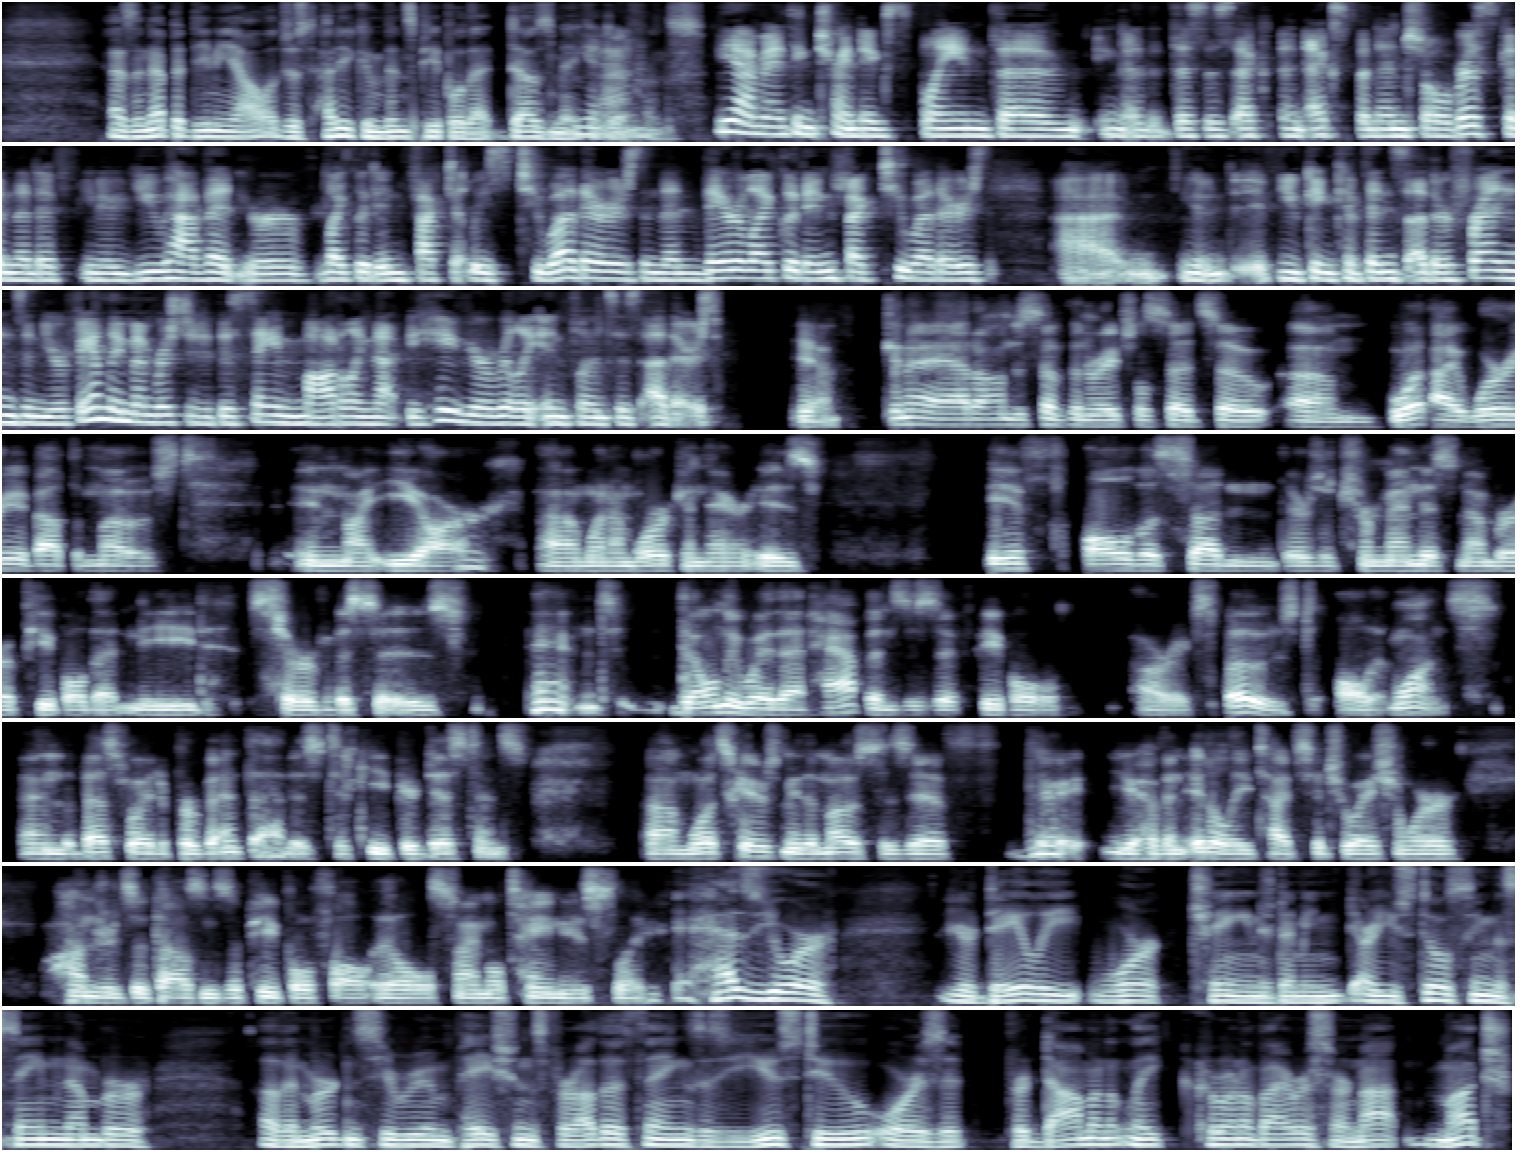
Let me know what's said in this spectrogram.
As an epidemiologist, how do you convince people that does make yeah. a difference? Yeah, I mean, I think trying to explain the, you know, that this is an exponential risk and that if, you know, you have it, you're likely to infect at least two others and then they're likely to infect two others. Um, you know, if you can convince other friends and your family members to do the same, modeling that behavior really influences others. Yeah. Can I add on to something Rachel said? So, um, what I worry about the most in my ER when I'm working there is if all of a sudden there's a tremendous number of people that need services. And the only way that happens is if people are exposed all at once. And the best way to prevent that is to keep your distance. Um, what scares me the most is if there, you have an Italy type situation where hundreds of thousands of people fall ill simultaneously. Has your your daily work changed? I mean, are you still seeing the same number of emergency room patients for other things as you used to, or is it predominantly coronavirus or not much?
